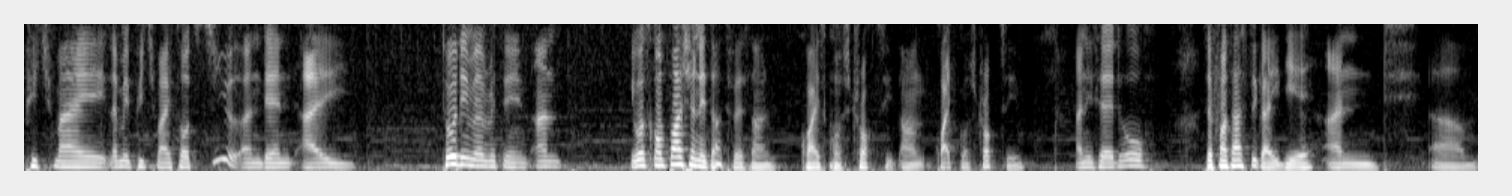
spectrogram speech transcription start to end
pitch my let me pitch my thoughts to you." And then I told him everything, and he was compassionate at first and quite constructive and quite constructive. And he said, "Oh, it's a fantastic idea," and um,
